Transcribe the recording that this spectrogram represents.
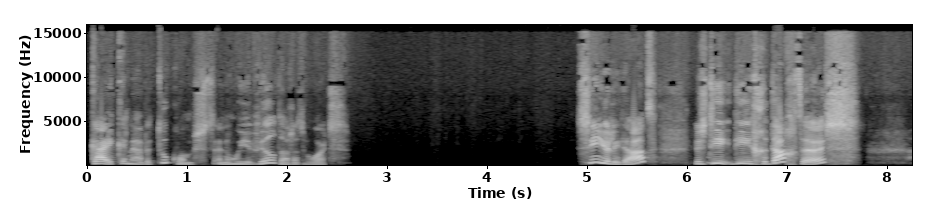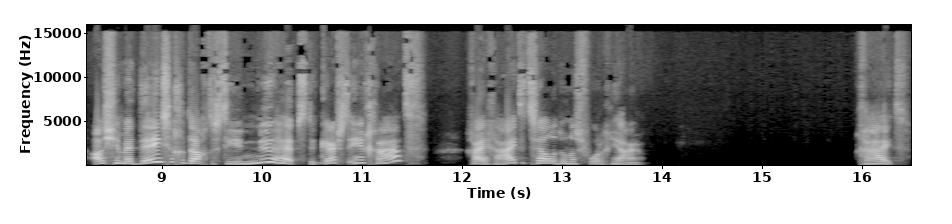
kijken naar de toekomst en hoe je wil dat het wordt. Zien jullie dat? Dus die, die gedachtes, als je met deze gedachtes die je nu hebt de kerst ingaat, ga je geheid hetzelfde doen als vorig jaar. Geheid.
